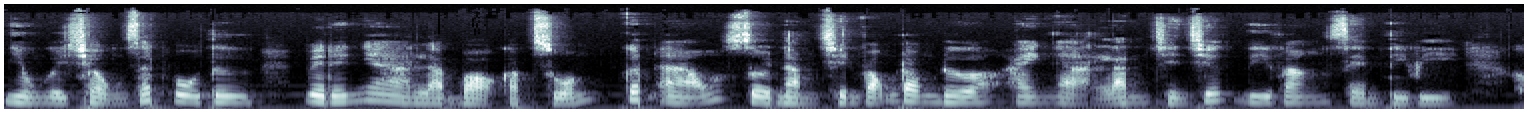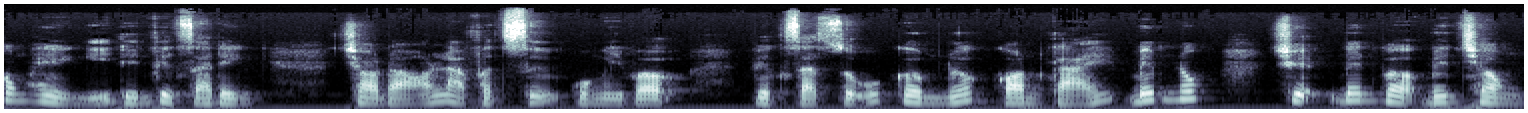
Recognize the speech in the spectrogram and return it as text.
Nhiều người chồng rất vô tư, về đến nhà là bỏ cặp xuống, cất áo rồi nằm trên võng đong đưa hay ngả lăn trên chiếc đi văng xem tivi, không hề nghĩ đến việc gia đình. Cho đó là phận sự của người vợ việc giặt rũ cơm nước con cái, bếp núc, chuyện bên vợ bên chồng,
